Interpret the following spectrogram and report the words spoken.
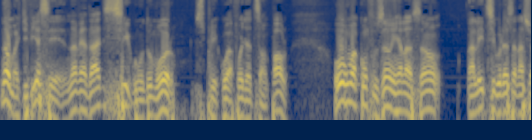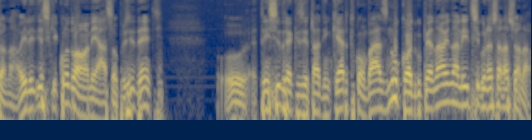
Não, mas devia ser. Na verdade, segundo o Moro, explicou a Folha de São Paulo, houve uma confusão em relação à Lei de Segurança Nacional. Ele disse que quando há uma ameaça ao presidente, o, tem sido requisitado inquérito com base no Código Penal e na Lei de Segurança Nacional.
